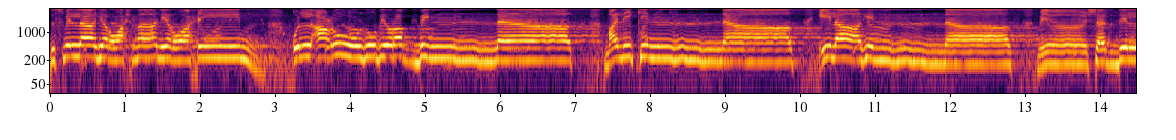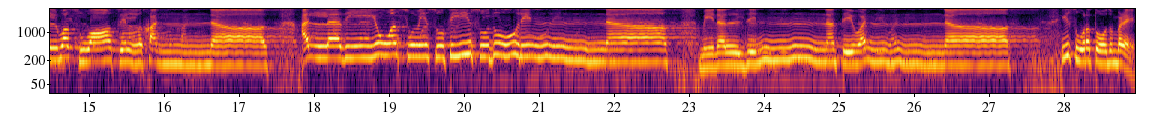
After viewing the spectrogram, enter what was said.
بسم الله الرحمن الرحيم قل أعوذ برب الناس ملك الناس إله الناس من شر الوسواس الخناس الذي يوسوس في صدور الناس من الجنة والناس ഈ സൂറത്ത് ഓതുമ്പോഴേ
